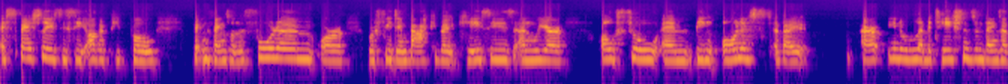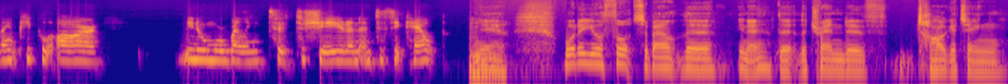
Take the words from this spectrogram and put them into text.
especially as you see other people putting things on the forum or we're feeding back about cases and we are also um, being honest about our, you know, limitations and things. I think people are, you know, more willing to to share and, and to seek help. Yeah. What are your thoughts about the, you know, the the trend of targeting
